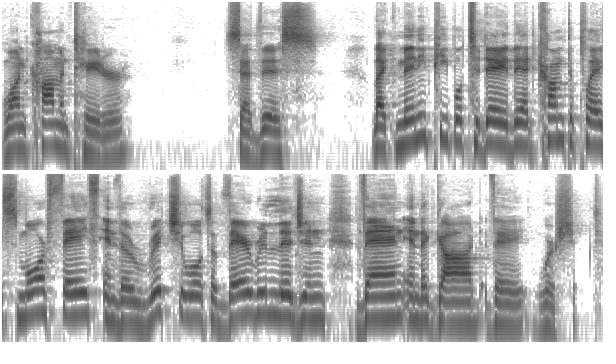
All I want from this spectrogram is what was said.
One commentator said this like many people today, they had come to place more faith in the rituals of their religion than in the God they worshiped.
